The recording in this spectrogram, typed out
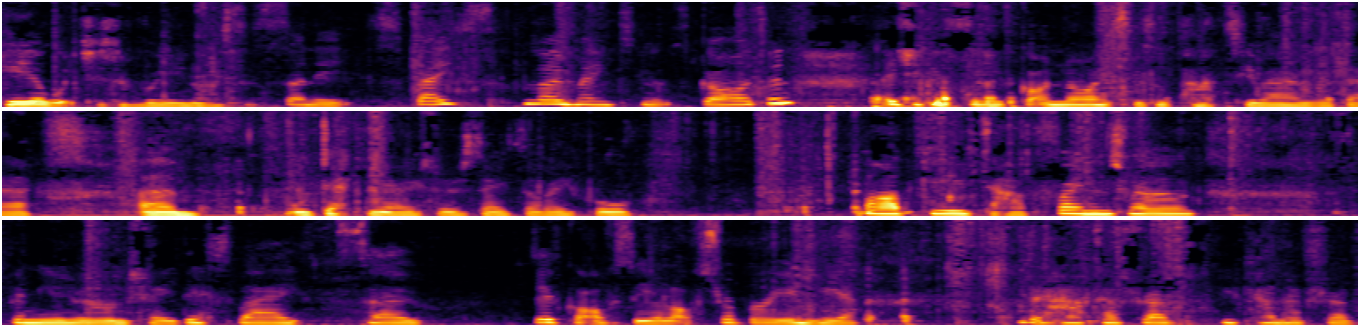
here, which is a really nice sunny space, low maintenance garden. As you can see, you've got a nice little patio area there, um, or decking area, so to say, sorry, for barbecues, to have friends round, spin you around, show you this way. So they've got obviously a lot of shrubbery in here. You don't have to have shrubs, you can have shrubs.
